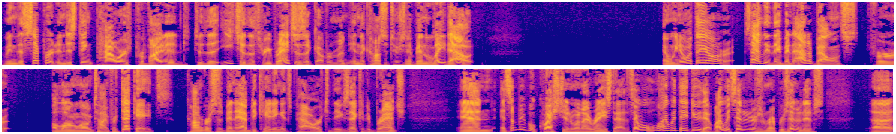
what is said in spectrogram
I mean, the separate and distinct powers provided to the each of the three branches of government in the Constitution have been laid out, and we know what they are. Sadly, they've been out of balance for a long, long time, for decades. Congress has been abdicating its power to the executive branch. And and some people question when I raise that. They say, well, why would they do that? Why would senators and representatives uh,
